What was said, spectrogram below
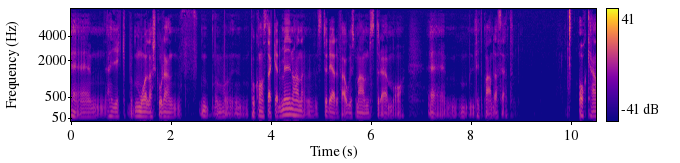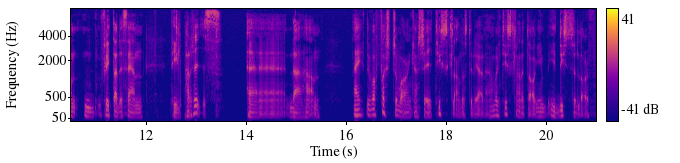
Eh, han gick på målarskolan på Konstakademin och han studerade för August Malmström och eh, lite på andra sätt. Och han flyttade sen till Paris. Eh, där han, nej det var först så var han kanske i Tyskland och studerade. Han var i Tyskland ett tag, i, i Düsseldorf.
